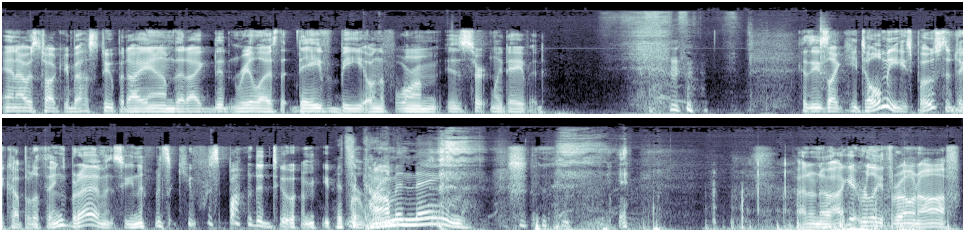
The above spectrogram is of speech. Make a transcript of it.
And I was talking about how stupid I am that I didn't realize that Dave B on the forum is certainly David. Because he's like, he told me he's posted a couple of things, but I haven't seen him. It's like, you've responded to him. You It's a maroon. common name. I don't know. I get really thrown off.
